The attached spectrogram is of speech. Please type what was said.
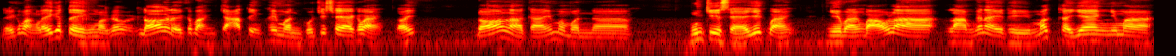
để các bạn lấy cái tiền mà cái đó để các bạn trả tiền payment của chiếc xe các bạn. Đấy. Đó là cái mà mình à, muốn chia sẻ với các bạn. Nhiều bạn bảo là làm cái này thì mất thời gian nhưng mà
